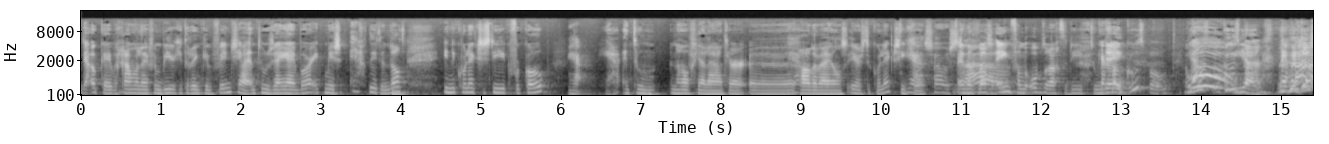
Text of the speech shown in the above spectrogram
ja, oké, we gaan wel even een biertje drinken in Finch. Ja, en toen zei jij, Bar, ik mis echt dit en dat in de collecties die ik verkoop. Ja, Ja, en toen, een half jaar later, eh, Ja. hadden wij ons eerste collectietje. Ja, zo is het. En dat was een van de opdrachten die ik toen Kijk, deed. gewoon goosebump. Ja, Goosebump. ja. Maar dus,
